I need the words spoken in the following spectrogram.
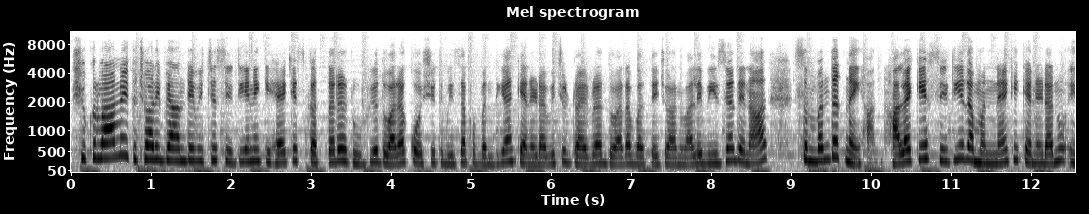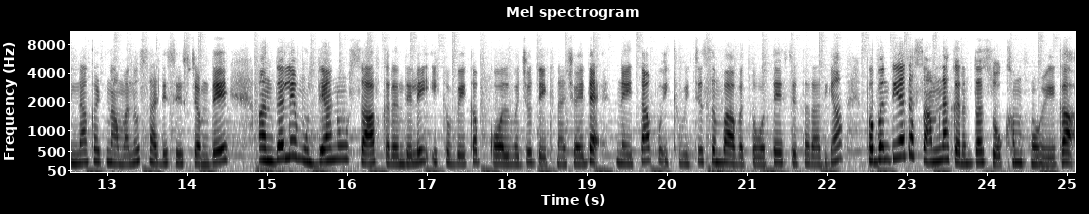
ਸ਼ੁੱਕਰਵਾਰ ਨੂੰ ਇੱਕ ਜਾਰੀ ਬਿਆਨ ਦੇ ਵਿੱਚ ਸੀਟੀਏ ਨੇ ਕਿਹਾ ਕਿ ਸਕੱਤਰ ਰੂਬੀਓ ਦੁਆਰਾ ਘੋਸ਼ਿਤ ਵੀਜ਼ਾ ਪਾਬੰਦੀਆਂ ਕੈਨੇਡਾ ਵਿੱਚ ਡਰਾਈਵਰਾਂ ਦੁਆਰਾ ਵਰਤੇ ਜਾਣ ਵਾਲੇ ਵੀਜ਼ਿਆਂ ਦੇ ਨਾਲ ਸੰਬੰਧਿਤ ਨਹੀਂ ਹਨ। ਹਾਲਾਂਕਿ ਸੀਟੀਏ ਦਾ ਮੰਨਣਾ ਹੈ ਕਿ ਕੈਨੇਡਾ ਨੂੰ ਇਨ੍ਹਾਂ ਘਟਨਾਵਾਂ ਨੂੰ ਸਾਡੇ ਸਿਸਟਮ ਦੇ ਅੰਦਰਲੇ ਮੁੱਦਿਆਂ ਨੂੰ ਸਾਫ਼ ਕਰਨ ਦੇ ਲਈ ਇੱਕ ਵੇਕਅਪ ਕਾਲ ਵਜੋਂ ਦੇਖਣਾ ਚਾਹੀਦਾ ਹੈ। ਨਹੀਂ ਤਾਂ ਭਵਿੱਖ ਵਿੱਚ ਸੰਭਾਵਤ ਤੌਰ ਤੇ ਇਸੇ ਤਰ੍ਹਾਂ ਦੀਆਂ ਪਾਬੰਦੀਆਂ ਦਾ ਸਾਹਮਣਾ ਕਰਨ ਦਾ ਜ਼ੋਖਮ ਹੋਵੇਗਾ।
